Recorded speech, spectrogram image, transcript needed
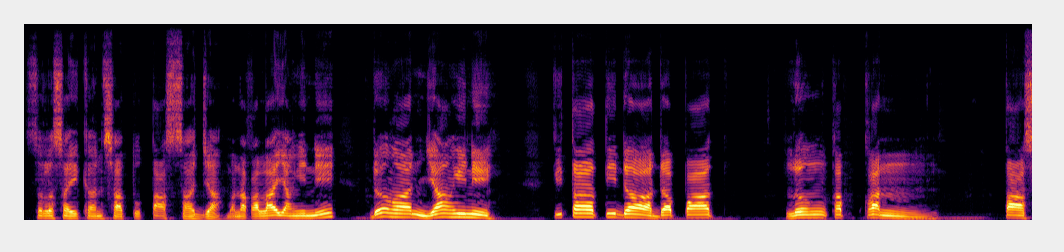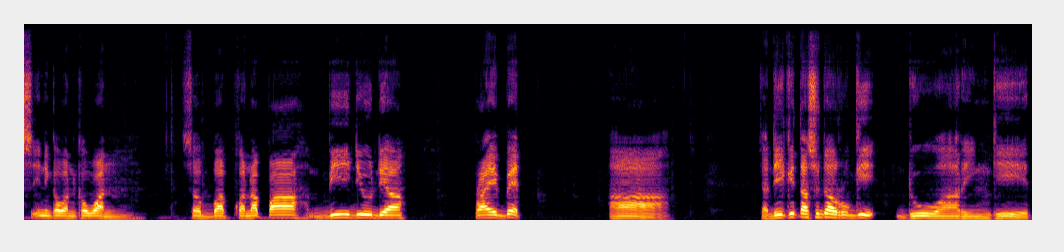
selesaikan satu tas saja. Manakala yang ini dengan yang ini kita tidak dapat lengkapkan tas ini kawan-kawan. Sebab kenapa video dia private. Ah. Jadi kita sudah rugi. Dua ringgit.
